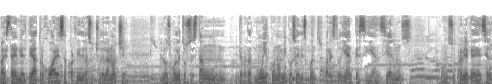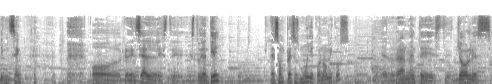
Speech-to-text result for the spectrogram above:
Va a estar en el Teatro Juárez a partir de las 8 de la noche. Los boletos están de verdad muy económicos, hay descuentos para estudiantes y ancianos con su previa credencial de INSEN. o credencial este, estudiantil. Eh, son precios muy económicos. Eh, realmente este, yo les,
